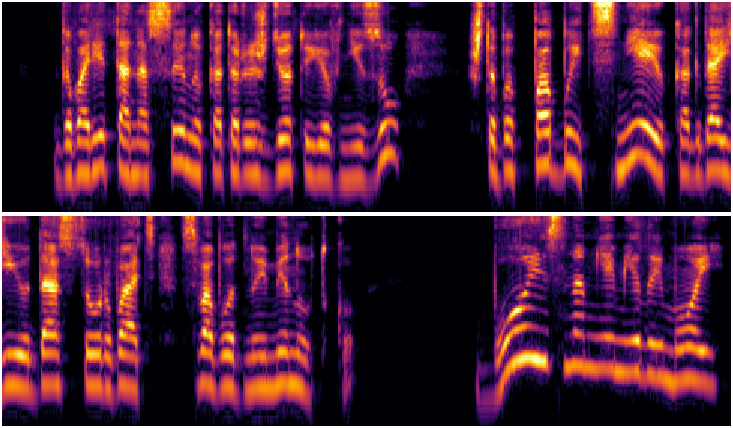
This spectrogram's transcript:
— говорит она сыну, который ждет ее внизу, чтобы побыть с нею, когда ей удастся урвать свободную минутку. «Боязно мне, милый мой,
